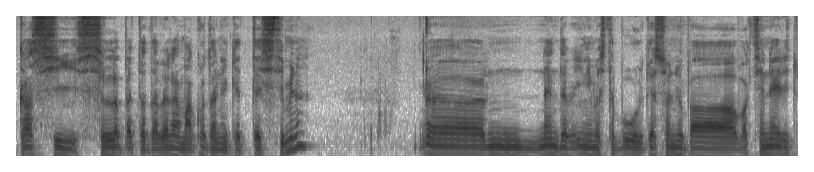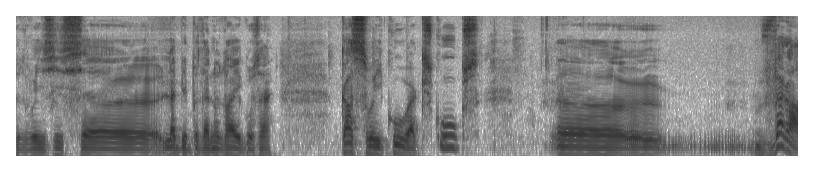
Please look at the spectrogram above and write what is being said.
kas siis lõpetada Venemaa kodanike testimine Äh, nende inimeste puhul, kes on juba vaktsineeritud või siis äh, läbi põdenud haiguse, kasvõi kuueks kuuks äh, väga,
